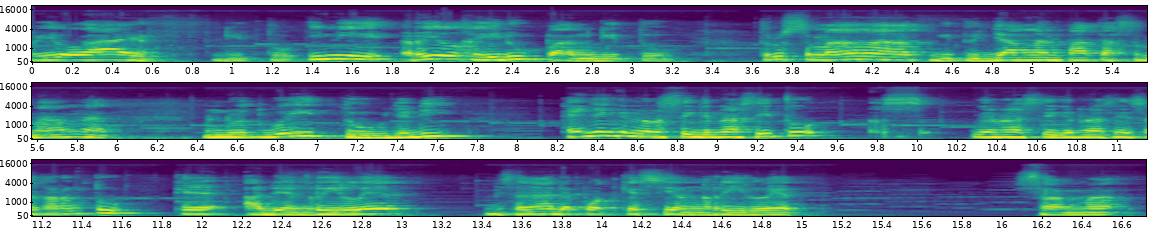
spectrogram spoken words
real life gitu. Ini real kehidupan gitu. Terus semangat gitu. Jangan patah semangat. Menurut gue itu. Jadi kayaknya generasi-generasi itu generasi-generasi sekarang tuh kayak ada yang relate. Misalnya ada podcast yang relate sama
